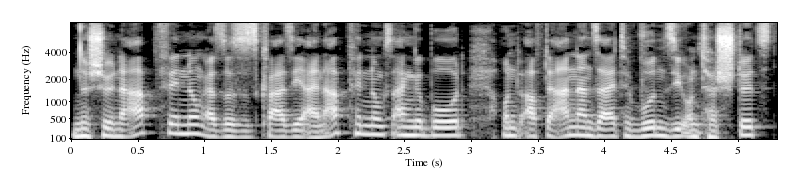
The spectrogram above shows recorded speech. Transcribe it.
eine schöne Abfindung, also es ist quasi ein Abfindungsangebot und auf der anderen Seite wurden sie unterstützt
